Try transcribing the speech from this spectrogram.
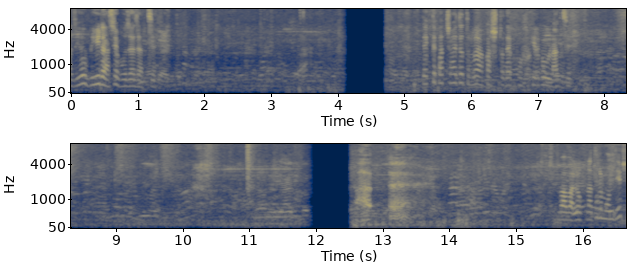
আজকেও ভিড় আছে, বোঝা যাচ্ছে। দেখতে পাচ্ছ হয়তো তোমরা আকাশটা দেখো, কীরকম লাগছে। বাবা, লোকনাথের মন্দির।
